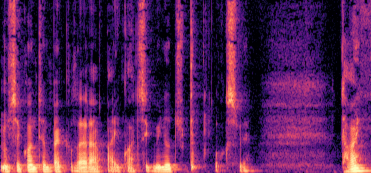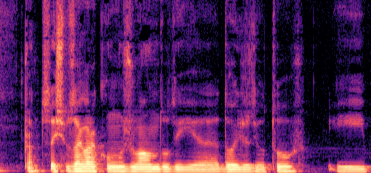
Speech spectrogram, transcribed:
Não sei quanto tempo é que dará, pá, aí 4, 5 minutos, logo se vê. Está bem? Pronto, deixo-vos agora com o João do dia 2 de outubro e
